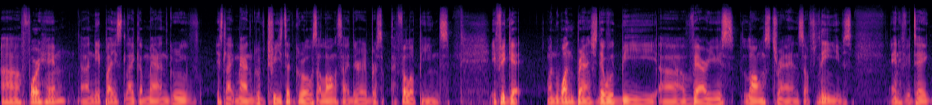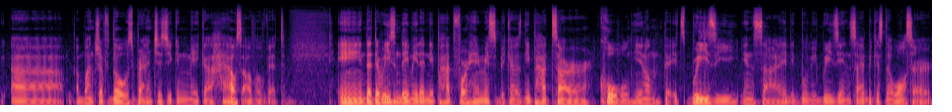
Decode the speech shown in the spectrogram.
uh, for him. Uh, nipa is like a mangrove, it's like mangrove trees that grows alongside the rivers of the Philippines. If you get on one branch there would be uh, various long strands of leaves. And if you take uh, a bunch of those branches you can make a house off of it. And the reason they made a nipa hut for him is because nipa huts are cool you know it's breezy inside. It will be breezy inside because the walls are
